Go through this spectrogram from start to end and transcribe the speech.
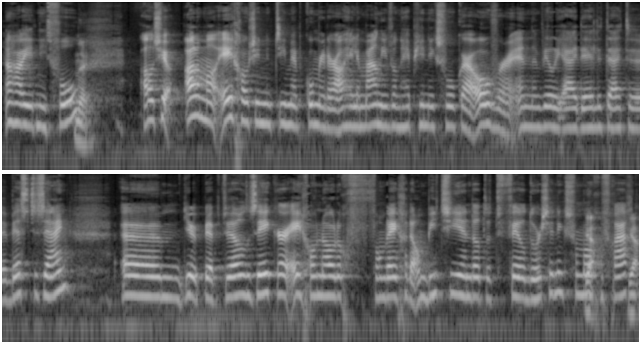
dan hou je het niet vol. nee. Als je allemaal ego's in een team hebt, kom je er al helemaal niet. Dan heb je niks voor elkaar over. En dan wil jij de hele tijd de beste zijn. Ehm, je hebt wel een zeker ego nodig vanwege de ambitie en dat het veel doorzettingsvermogen Ja, vraagt. ja.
